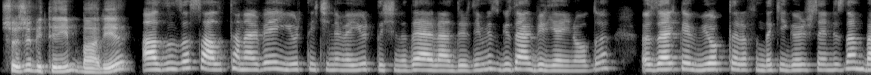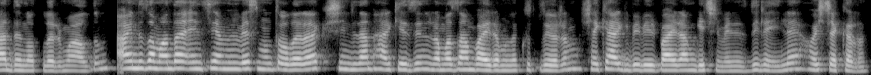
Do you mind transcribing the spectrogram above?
Sözü bitireyim bariye. Ağzınıza sağlık Taner Bey. Yurt içini ve yurt dışını değerlendirdiğimiz güzel bir yayın oldu. Özellikle Viyop tarafındaki görüşlerinizden ben de notlarımı aldım. Aynı zamanda NCM Investment olarak şimdiden herkesin Ramazan bayramını kutluyorum. Şeker gibi bir bayram geçirmeniz dileğiyle. Hoşçakalın.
